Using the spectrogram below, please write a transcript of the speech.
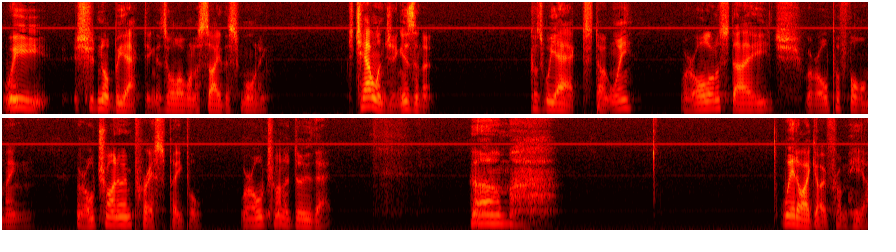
We should not be acting, is all I want to say this morning. It's challenging, isn't it? Because we act, don't we? We're all on a stage, we're all performing, we're all trying to impress people, we're all trying to do that. Um, where do I go from here?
